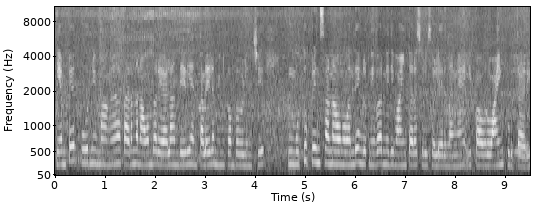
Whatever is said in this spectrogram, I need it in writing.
என் பேர் பூர்ணிமாங்க. கடந்த நவம்பர் ஏழாம் தேதி என் தலையில் மின்கம்பம் விழுந்துச்சு. முத்து பிரின்ஸ் அண்ணா அவங்க வந்து எங்களுக்கு நிவாரண நிதி வாங்கி தர சொல்லி சொல்லியிருந்தாங்க. இப்போ அவர் வாங்கி கொடுத்தாரு.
